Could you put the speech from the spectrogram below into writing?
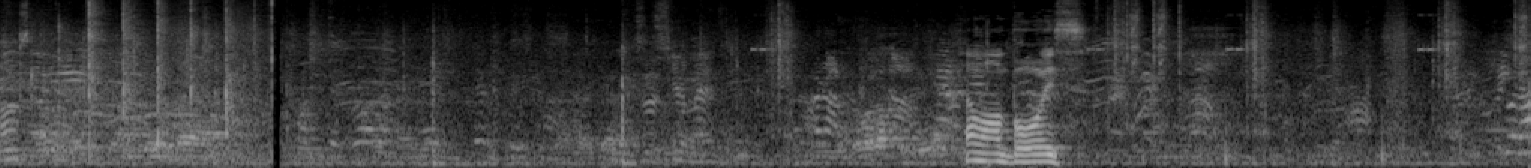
Nice goal. Come on, boys. We are. We're winning.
